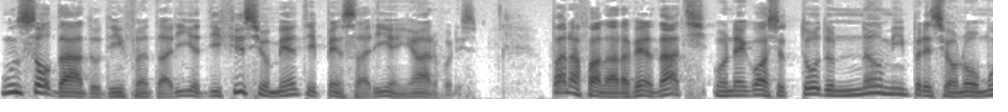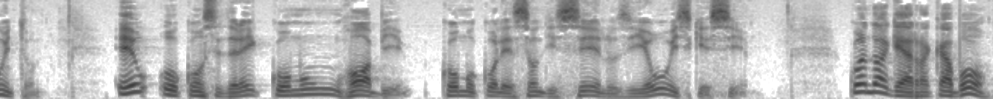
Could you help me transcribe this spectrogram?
Um soldado de infantaria dificilmente pensaria em árvores. Para falar a verdade, o negócio todo não me impressionou muito. Eu o considerei como um hobby, como coleção de selos, e eu o esqueci. Quando a guerra acabou,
